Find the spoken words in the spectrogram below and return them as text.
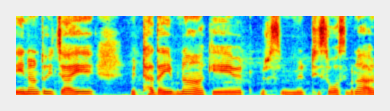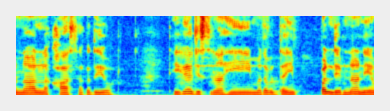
ਇਹਨਾਂ ਨੂੰ ਤੁਸੀਂ ਚਾਹੇ ਮਿੱਠਾ ਦਹੀਂ ਬਣਾ ਕੇ ਮਿੱਠੀ ਸੌਸ ਬਣਾ, ਨਾਲ ਨਾ ਖਾ ਸਕਦੇ ਹੋ। ਠੀਕ ਹੈ, ਜਿਸ ਤਰ੍ਹਾਂ ਹੀ ਮਤਲਬ ਦਹੀਂ ਭੱਲੇ ਬਣਾਉਣੇ ਆ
